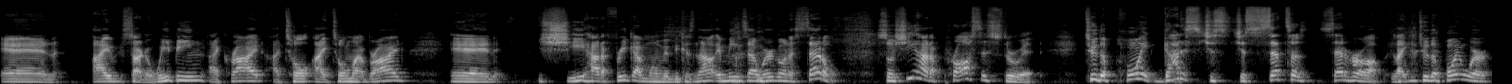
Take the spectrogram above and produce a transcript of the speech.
and I started weeping. I cried. I told I told my bride, and she had a freak out moment because now it means that we're going to settle. So she had to process through it to the point God is just just sets us set her up like to the point where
